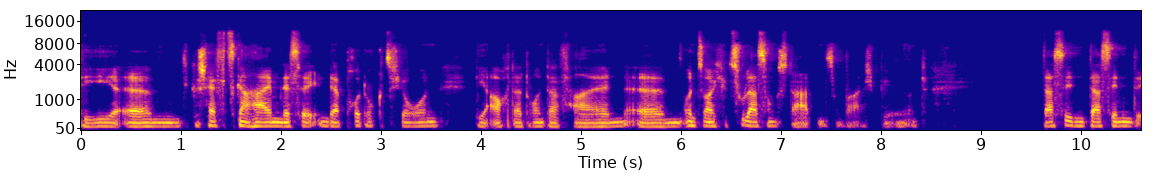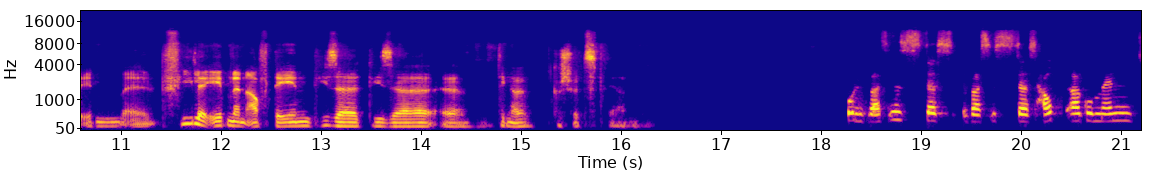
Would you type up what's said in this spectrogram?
die, ähm, die Geschäftsgeheimnisse in der Produktion, die auch darunter fallen ähm, und solche Zulassungsdaten zum Beispiel. Und das sind, das sind eben äh, viele Ebenen, auf denen diese, diese äh, Dinge geschützt werden. Und was ist das, was ist das Hauptargument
